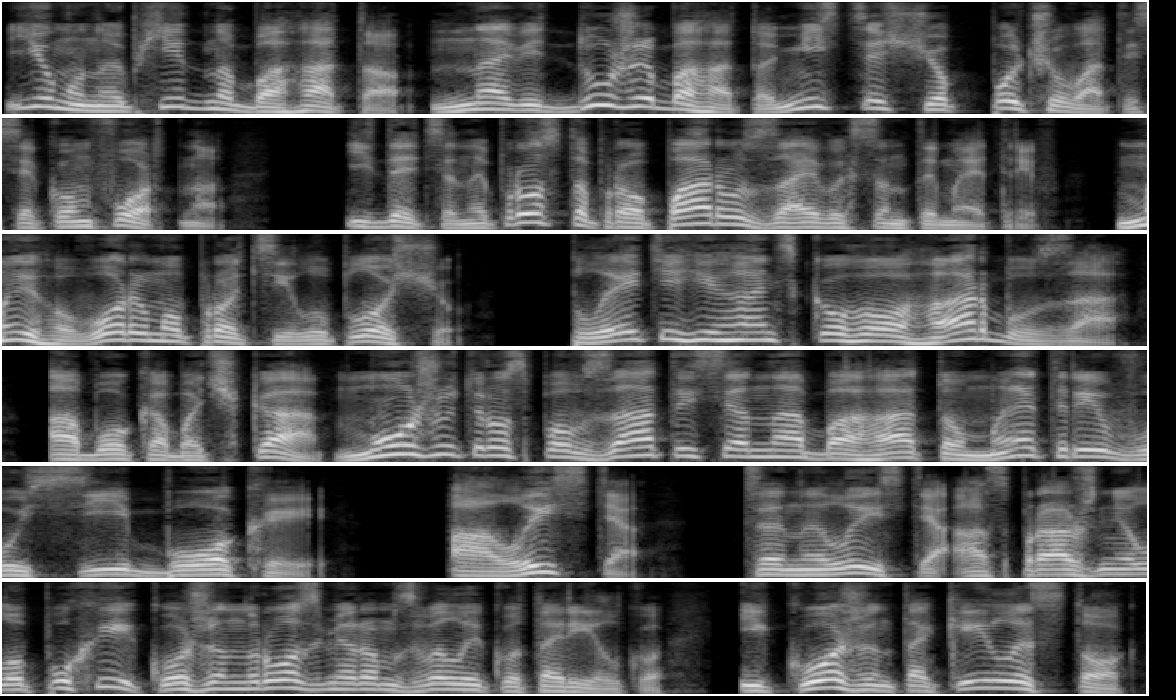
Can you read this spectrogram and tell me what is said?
Йому необхідно багато, навіть дуже багато місця, щоб почуватися комфортно. Йдеться не просто про пару зайвих сантиметрів. Ми говоримо про цілу площу. Плеті гігантського гарбуза або кабачка можуть розповзатися на багато метрів в усі боки, а листя Це не листя, а справжні лопухи, кожен розміром з велику тарілку, і кожен такий листок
